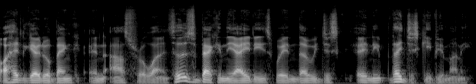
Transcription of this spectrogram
i had to go to a bank and ask for a loan so this is back in the 80s when they would just they just give you money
